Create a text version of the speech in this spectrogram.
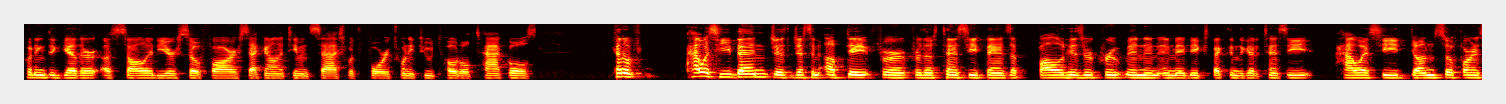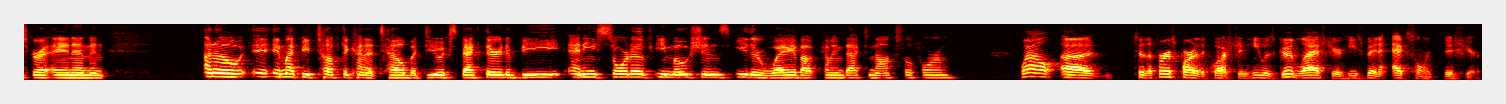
putting together a solid year so far, second on the team in sacks with 422 total tackles. Kind of how has he been? Just just an update for for those Tennessee fans that followed his recruitment and, and maybe expect him to go to Tennessee. How has he done so far in his career at A&M? And I know it, it might be tough to kind of tell, but do you expect there to be any sort of emotions either way about coming back to Knoxville for him? Well, uh, to the first part of the question, he was good last year. He's been excellent this year.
